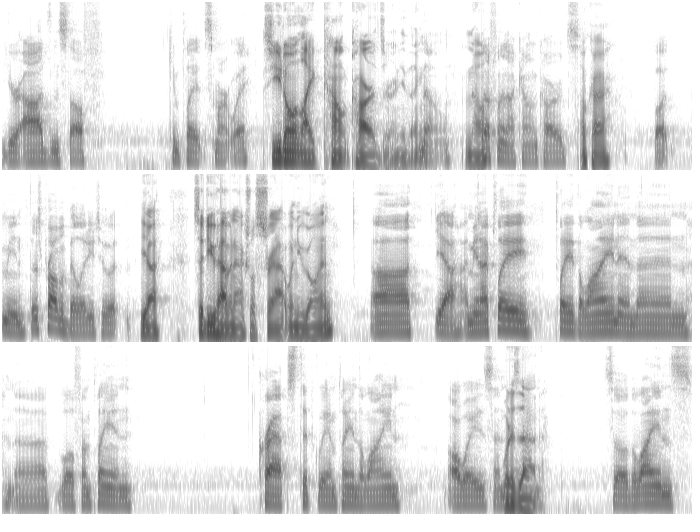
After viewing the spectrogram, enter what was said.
your odds and stuff, you can play it the smart way. So you don't like count cards or anything? No. No? Definitely not counting cards. Okay. But, I mean, there's probability to it. Yeah. So do you have an actual strat when you go in? Uh, yeah. I mean, I play play the line, and then uh, well, if I'm playing craps, typically I'm playing the line always. And What is then- that? So the lines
